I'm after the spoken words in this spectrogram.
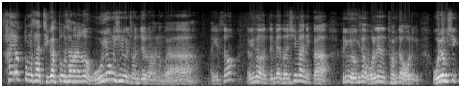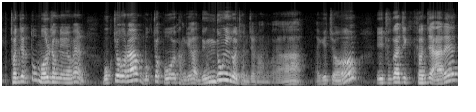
사역동사, 지각동사가 하는 건 오형식을 전제로 하는 거야. 알겠어? 여기서 때문에 넌 심하니까 그리고 여기서 원래는 점점 어려 오형식 전제로 또 뭘 정리하냐면 목적어랑 목적 보호의 관계가 능동인 걸 전제로 하는 거야. 알겠죠? 이 두 가지 전제 아래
